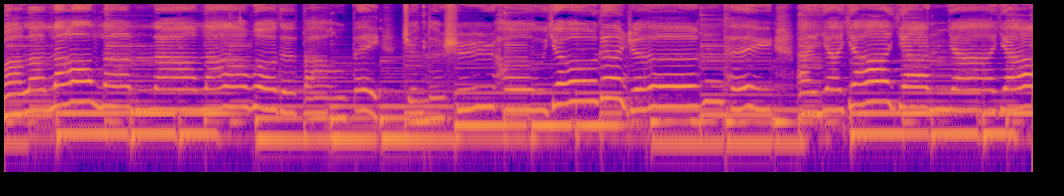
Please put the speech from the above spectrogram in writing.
哇啦啦啦啦啦我的宝贝倦的时候有个人陪。哎呀呀呀呀呀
